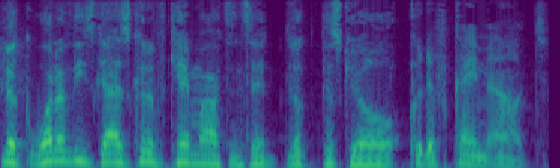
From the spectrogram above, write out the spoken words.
Look, one of these guys could have came out and said, "Look, this girl." Could have came out.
